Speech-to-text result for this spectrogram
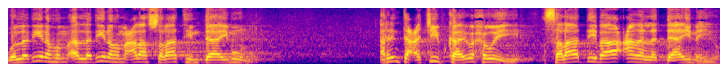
Waladiina hum aladiina hum calaa salaatihim daa'imuun arrinta cajiibkaah waxa weeye salaadiibaa camal la daa'imayo.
